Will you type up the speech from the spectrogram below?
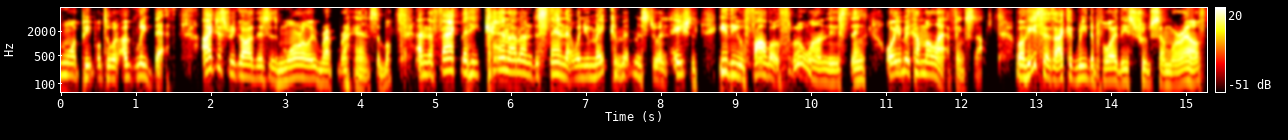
more people to an ugly death. I just regard this as morally reprehensible. And the fact that he cannot understand that when you make commitments to a nation, either you follow through on these things or you become a laughing stock. Well, he says I could redeploy these troops somewhere else,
